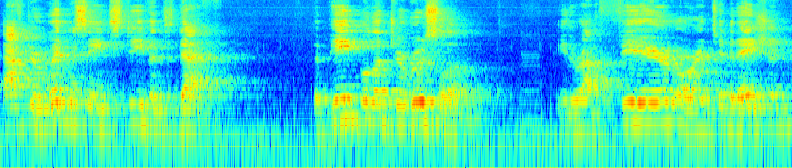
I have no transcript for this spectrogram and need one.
After witnessing Stephen's death, the people of Jerusalem, either out of fear or intimidation,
